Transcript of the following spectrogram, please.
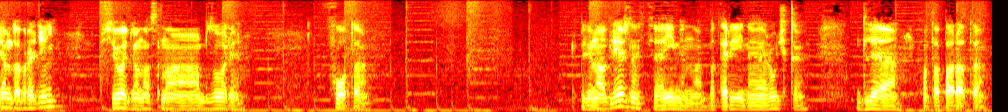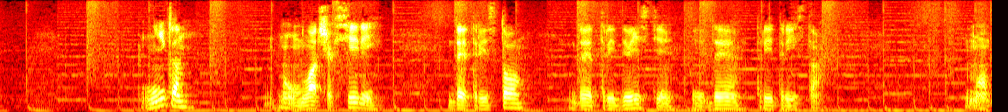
Всем добрый день! Сегодня у нас на обзоре фото принадлежности, а именно батарейная ручка для фотоаппарата Nikon, ну, младших серий D300, D3200 и D3300. Вот.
